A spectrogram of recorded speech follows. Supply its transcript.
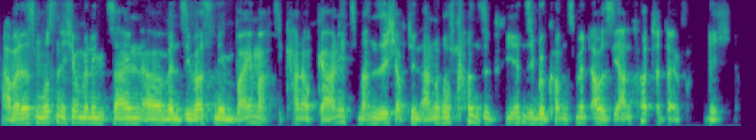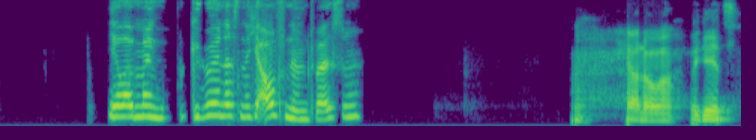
Aber das muss nicht unbedingt sein, äh, wenn sie was nebenbei macht. Sie kann auch gar nichts machen, sich auf den Anruf konzentrieren, sie bekommt es mit, aber sie antwortet einfach nicht. Ja, weil mein Gehirn das nicht aufnimmt, weißt du? Ja, Laura, wie geht's?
